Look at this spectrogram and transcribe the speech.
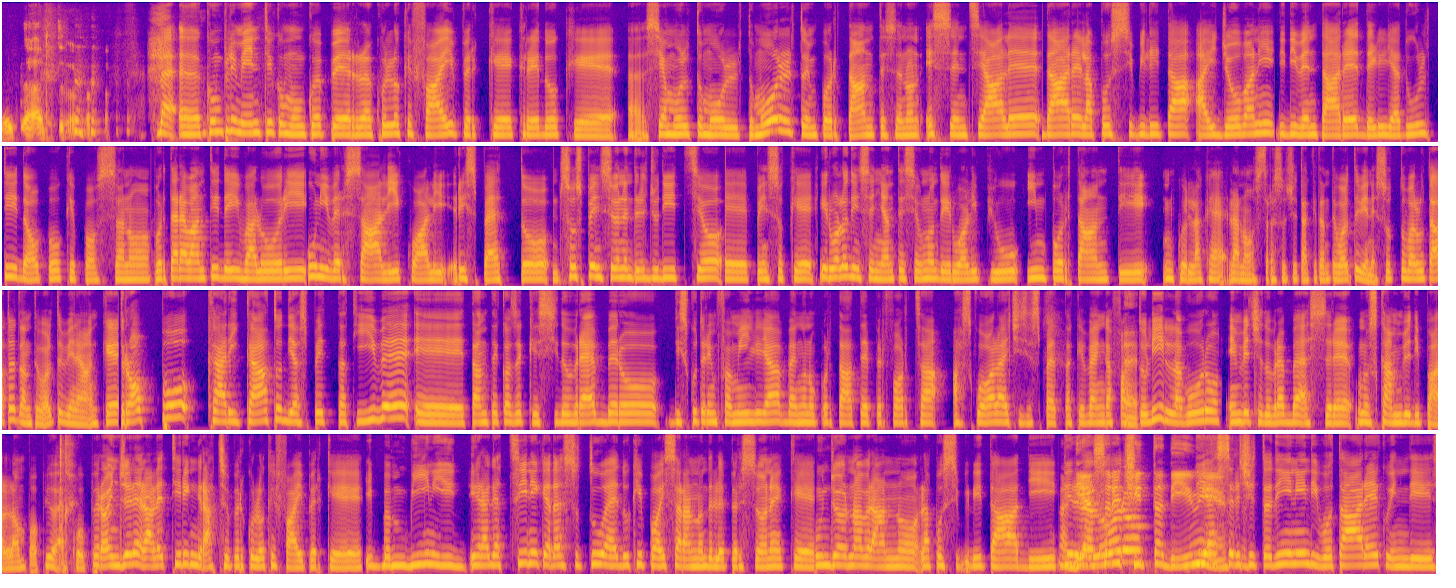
esatto. Beh, eh, complimenti comunque per quello che fai perché credo che eh, sia molto molto molto importante se non essenziale dare la possibilità ai giovani di diventare degli adulti dopo che possano portare avanti dei valori universali quali rispetto, sospensione del giudizio e penso che il ruolo di insegnante sia uno dei ruoli più importanti in quella che è la nostra società che tante volte viene sottovalutato e tante volte viene anche troppo caricato di aspettative e tante cose che si dovrebbero discutere in famiglia vengono portate per forza a scuola e ci si aspetta che venga fatto eh. lì il lavoro e invece dovrebbe essere uno scambio di palla un po' più equo. Però in generale ti ringrazio per quello che fai perché i bambini, i ragazzini che adesso tu educhi poi saranno delle persone che un giorno avranno la possibilità di, eh, di essere loro, cittadini. Di essere cittadini, di votare, quindi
